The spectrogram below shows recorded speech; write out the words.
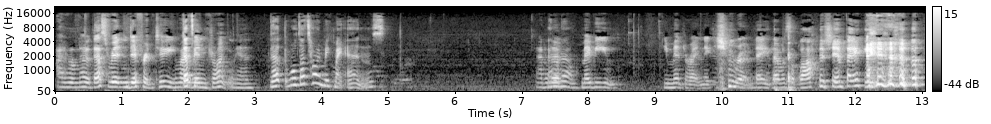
I don't know. That's written different too. You might That's- have been drunk then. That well, that's how I make my ends. I don't, I don't know. Maybe you, meant to write Nick. You wrote Nate. That was a lot of champagne. and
